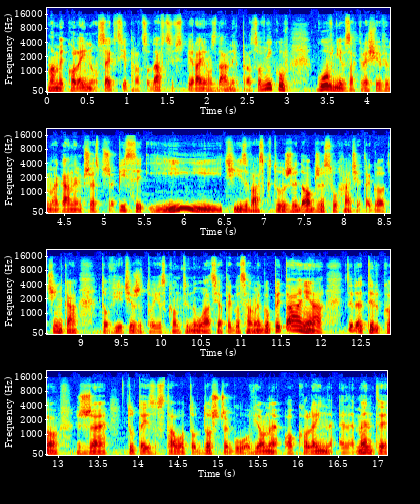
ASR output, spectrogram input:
Mamy kolejną sekcję. Pracodawcy wspierają zdalnych pracowników, głównie w zakresie wymaganym przez przepisy. I ci z Was, którzy dobrze słuchacie tego odcinka, to wiecie, że to jest kontynuacja tego samego pytania. Tyle tylko, że tutaj zostało to doszczegółowione o kolejne elementy,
